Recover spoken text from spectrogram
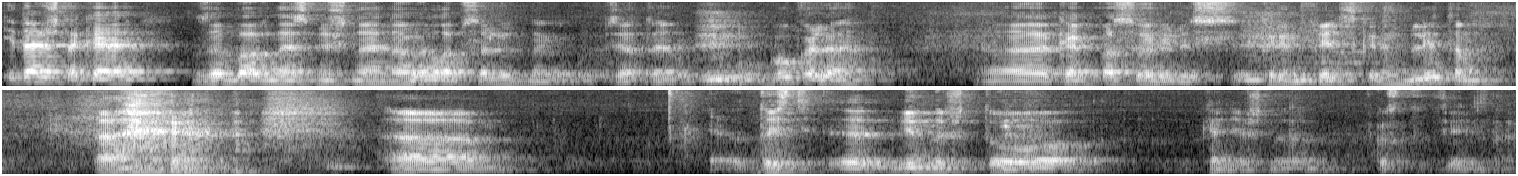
И дальше такая забавная, смешная новелла, абсолютно взятая у Гоголя, э, как поссорились Кринфельд с Кринблитом. То есть э, видно, что, конечно, просто, я не знаю,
